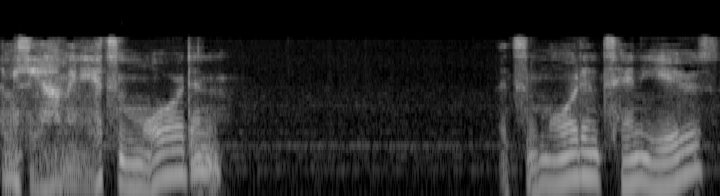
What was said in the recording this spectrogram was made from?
let me see how many. It's more than, it's more than 10 years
